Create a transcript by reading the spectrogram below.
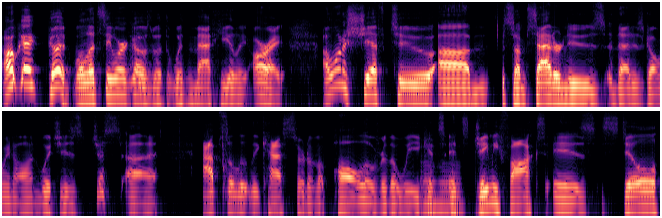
Okay, good. Well, let's see where it goes with with Matt Healy. All right, I want to shift to um, some sadder news that is going on, which is just uh, absolutely cast sort of a pall over the week. It's Mhm. it's Jamie Foxx is still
